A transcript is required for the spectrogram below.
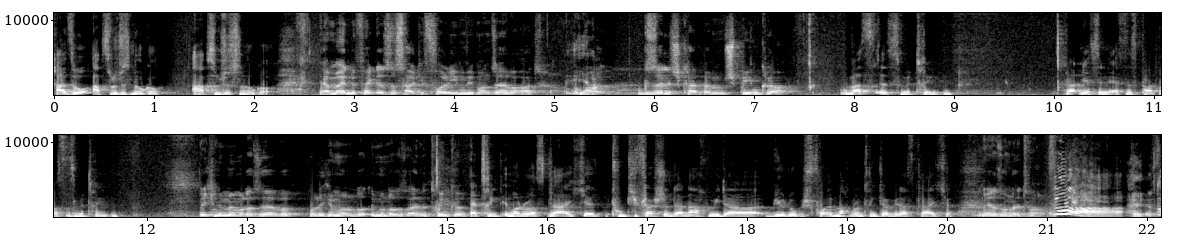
Also absolutes No-Go. Absolutes No-Go. Ja, im Endeffekt ist es halt die Vorlieben, wie man selber hat. Ja. Aber Geselligkeit beim Spielen, klar. Was ist mit Trinken? Wir hatten jetzt den Essenspart. Was ist mit Trinken? Ich nehme immer dasselbe, weil ich immer, nur- immer nur das eine trinke. Er trinkt immer nur das Gleiche, tut die Flasche danach wieder biologisch voll machen und trinkt dann wieder das Gleiche. Ja, so in etwa. Uah, so,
